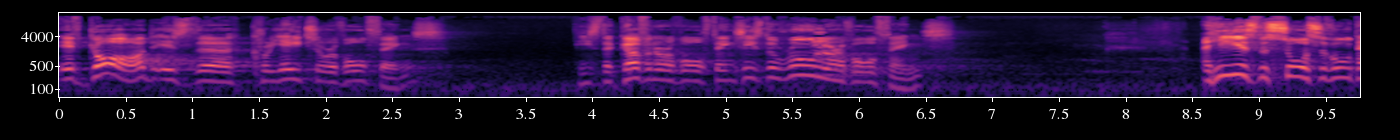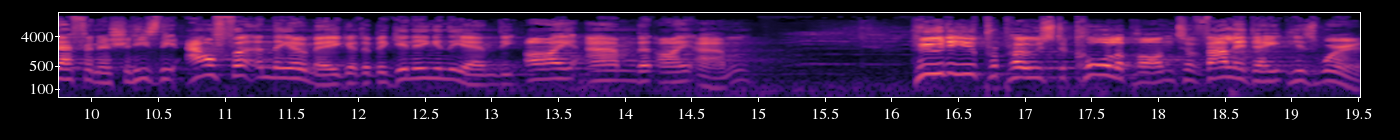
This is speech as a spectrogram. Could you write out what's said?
If God is the creator of all things, He's the governor of all things, He's the ruler of all things, he is the source of all definition. He's the Alpha and the Omega, the beginning and the end, the I am that I am. Who do you propose to call upon to validate his word?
